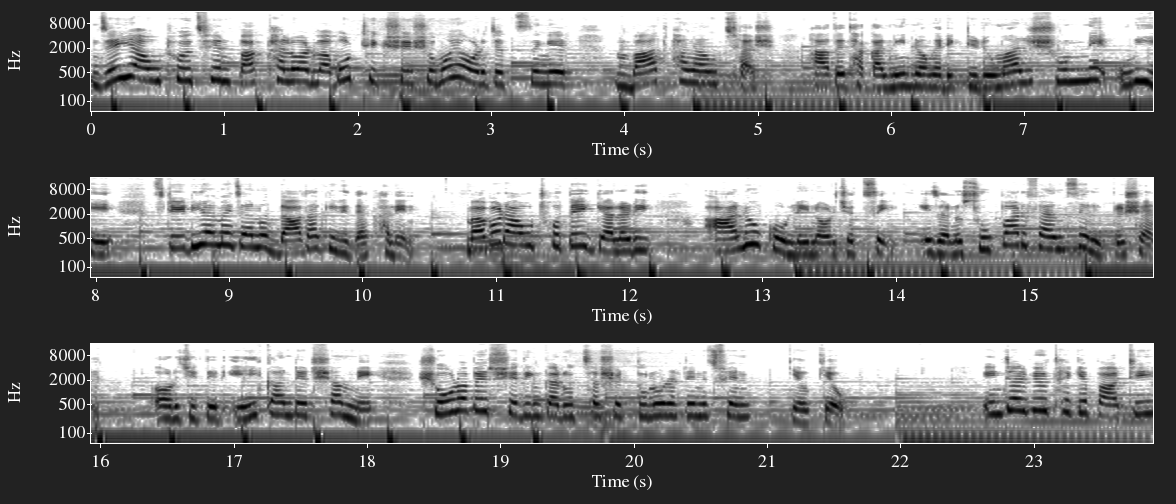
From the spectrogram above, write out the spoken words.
যেই আউট হয়েছেন পাক খেলোয়াড় বাবর ঠিক সেই সময় অরিজিৎ সিং এর বাদ ভাঙা উচ্ছ্বাস। হাতে থাকা নীল রঙের একটি রুমাল শূন্যে উড়িয়ে স্টেডিয়ামে যেন দাদাগিরি দেখালেন। বাবর আউট হতেই গ্যালারি আলো করলেন অরিজিৎ সিং। এ যেন সুপার ফ্যান্সের ইমপ্রেশন অরিজিতের এই কাণ্ডের সামনে সৌরভের সেদিনকার উচ্ছ্বাসের তুলনা টেনেছেন কেউ কেউ। ইন্টারভিউ থেকে পার্টি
